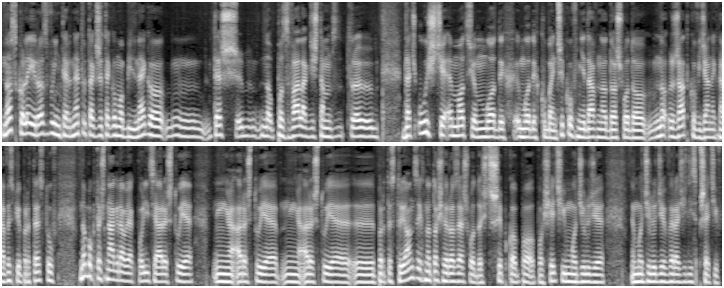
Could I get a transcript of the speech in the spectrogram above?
No z kolei rozwój internetu, także tego mobilnego, też no, pozwala gdzieś tam dać ujście emocjom młodych, młodych Kubańczyków. Niedawno doszło do no, rzadko widzianych na wyspie protestów, no bo ktoś nagrał, jak policja aresztuje, aresztuje, aresztuje y, protestujących, no to się rozeszło dość szybko po, po sieci. Młodzi ludzie młodzi ludzie wyrazili sprzeciw.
